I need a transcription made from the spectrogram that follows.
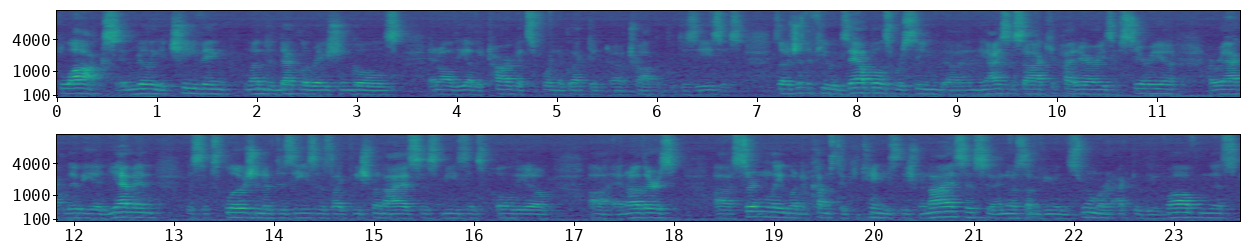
blocks in really achieving London Declaration goals and all the other targets for neglected uh, tropical diseases. So just a few examples. We're seeing uh, in the ISIS-occupied areas of Syria, Iraq, Libya, and Yemen, this explosion of diseases like leishmaniasis, measles, polio, uh, and others. Uh, certainly when it comes to cutaneous leishmaniasis, I know some of you in this room are actively involved in this,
